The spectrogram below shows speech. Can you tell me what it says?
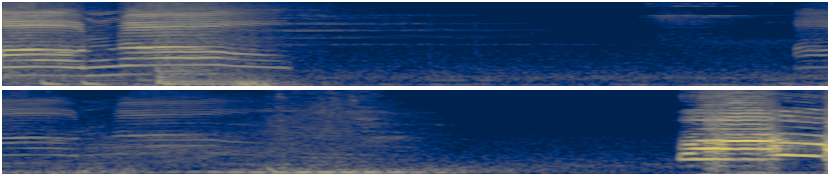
Oh no Oh no โอ้โห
